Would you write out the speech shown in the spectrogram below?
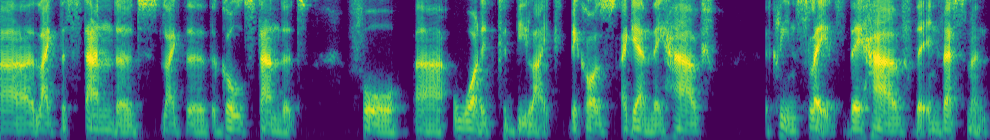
uh, like the standard, like the the gold standard for uh, what it could be like. Because again, they have the clean slate, they have the investment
